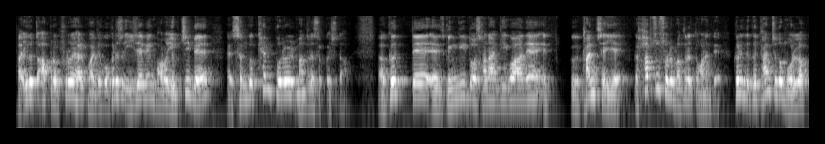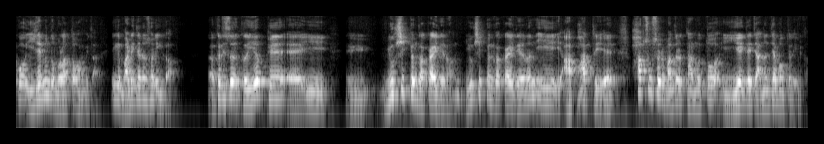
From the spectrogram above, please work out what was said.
아, 이것도 앞으로 풀어야 할 과제고 그래서 이재명 바로 옆집에 선거 캠프를 만들었을 것이다. 아, 그때 경기도 산하기관의 그 단체에 그 합수소를 만들었다고 하는데 그런데 그 단체도 몰랐고 이재명도 몰랐다고 합니다. 이게 말이 되는 소리인가? 어, 그래서 그 옆에 이 60평 가까이 되는 60평 가까이 되는 이 아파트에 합숙소를 만들었다는 것도 이해되지 않는 대목들입니다.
